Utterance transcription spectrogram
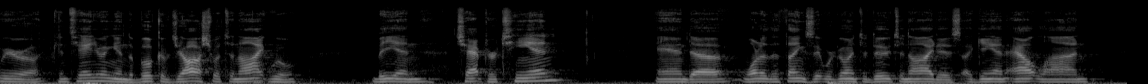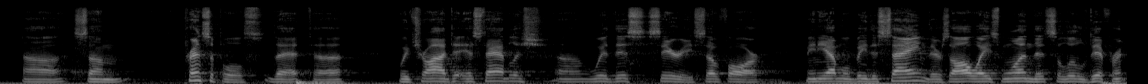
We're uh, continuing in the book of Joshua tonight. We'll be in chapter 10. And uh, one of the things that we're going to do tonight is again outline uh, some principles that uh, we've tried to establish uh, with this series so far. Many of them will be the same. There's always one that's a little different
